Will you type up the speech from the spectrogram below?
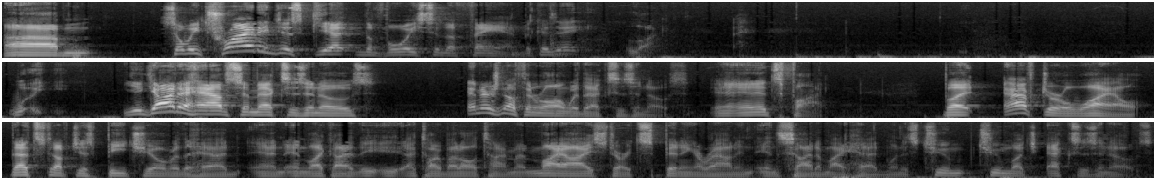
Um, so we try to just get the voice of the fan because, it, look, w- you got to have some X's and O's, and there's nothing wrong with X's and O's, and it's fine. But after a while, that stuff just beats you over the head, and, and like I, I talk about all the time, my eyes start spinning around in, inside of my head when it's too too much X's and O's.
